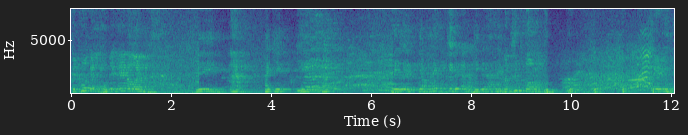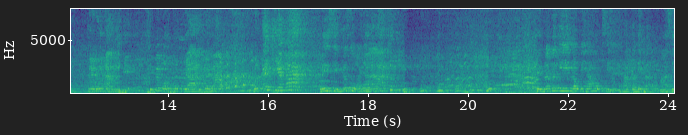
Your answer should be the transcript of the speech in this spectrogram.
เป็นพวกเดียวกับผมอย่างแน่นอนนี่อะให้คิดเทเลยครับเทเลยเดี๋ยวให้คุณกินด้วยกันกับคิดก็ได้มันขึ้นฟองแบบเคยดูเคยดูหนังที่ที่แม่มดปรุงยาไหมฮะมันใกล้เคียงมากนี่สีก็สวยฟองนะมาขึ้นเห็นแล้วเมื่อกี้เรามีทั้งหกสีนะครับ ตอนนี้แบบออกมาสี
